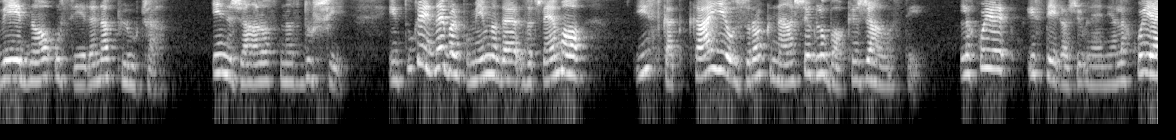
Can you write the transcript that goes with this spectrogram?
vedno usede na pljuča. In žalost nas duši. In tukaj je najbolj pomembno, da začnemo iskati, kaj je vzrok naše globoke žalosti. Lahko je iz tega življenja, lahko je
